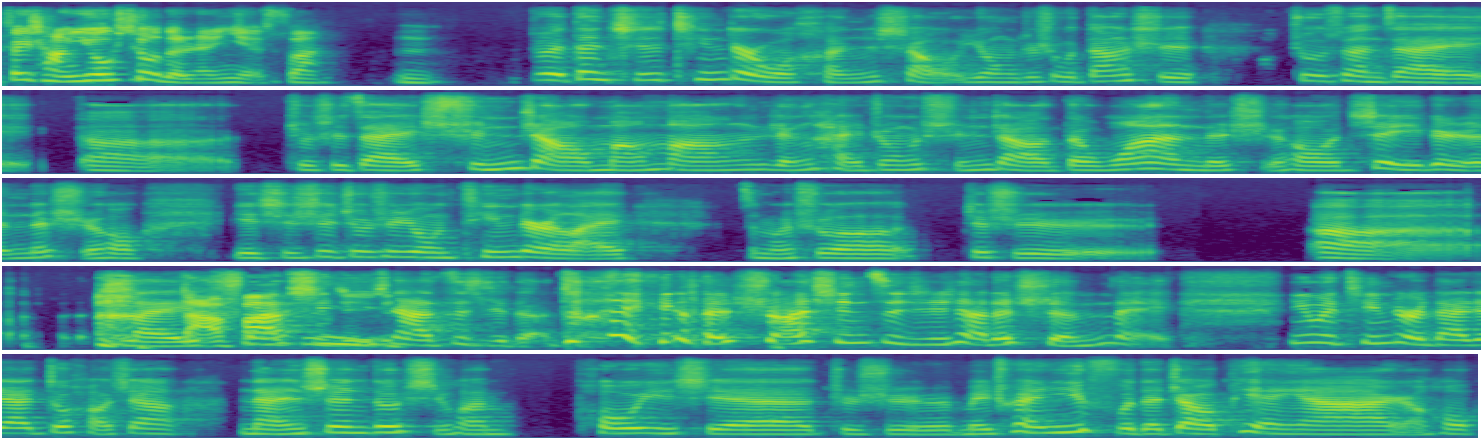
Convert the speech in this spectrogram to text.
非常优秀的人也算。嗯，对。但其实 Tinder 我很少用，就是我当时就算在呃。就是在寻找茫茫人海中寻找 the one 的时候，这一个人的时候，也其实就是用 Tinder 来怎么说，就是呃，来刷新一下自己的，对，来刷新自己一下的审美。因为 Tinder 大家都好像男生都喜欢 PO 一些就是没穿衣服的照片呀，然后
